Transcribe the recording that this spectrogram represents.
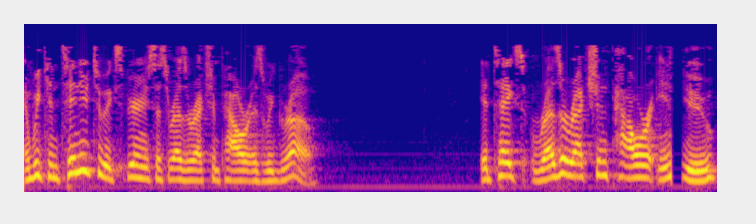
And we continue to experience this resurrection power as we grow. It takes resurrection power in you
